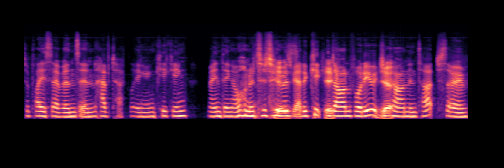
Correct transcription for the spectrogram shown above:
to play sevens and have tackling and kicking. Main thing I wanted to do was be able to kick, kick. the darn footy, which Yeah. you can't in touch. So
